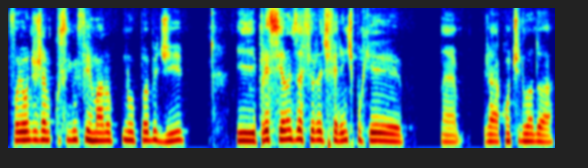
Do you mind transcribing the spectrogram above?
foi onde eu já consegui me firmar no, no PUBG. E para esse ano o desafio era diferente, porque, né, já continuando a,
